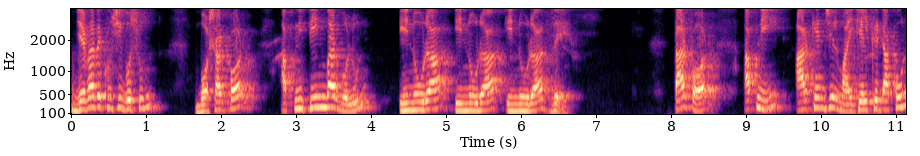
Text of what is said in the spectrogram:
যেভাবে খুশি বসুন, বসার পর আপনি তিনবার বলুন, ইনুরা ইনুরা ইনুরা জে। তারপর আপনি আর্কেঞ্জেল মাইকেলকে ডাকুন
